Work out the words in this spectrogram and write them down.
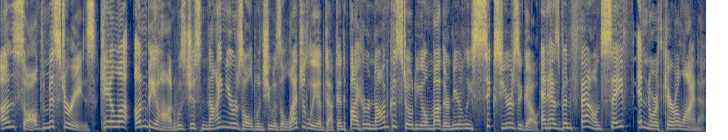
Unsolved Mysteries. Kayla Unbehaun was just nine years old when she was allegedly abducted by her non custodial mother nearly six years ago and has been found safe in North Carolina.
